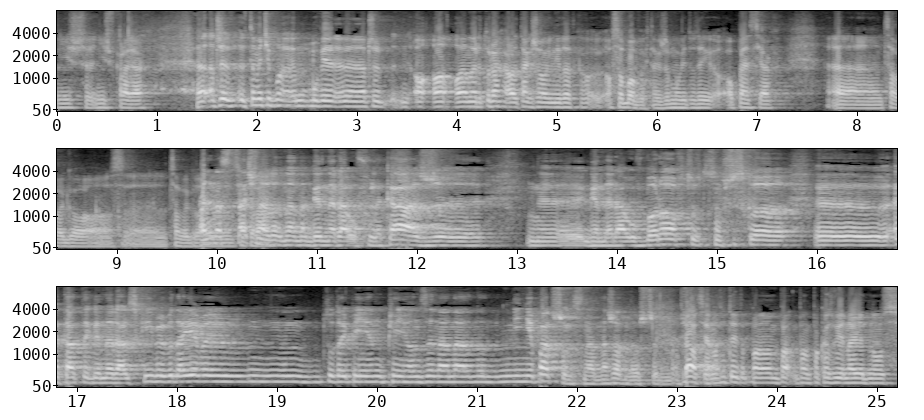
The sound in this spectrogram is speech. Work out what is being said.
niż, niż w krajach... Znaczy w tym momencie mówię znaczy, o, o, emeryturach, ale także o innych wydatkach osobowych, także mówię tutaj o pensjach całego, całego Ale nas stać na, na, na generałów, lekarzy, E, generałów borowców, to są wszystko e, etaty generalskie i my wydajemy mm, tutaj pieniądze na, na, nie patrząc na, na żadne oszczędności. Racja, no tutaj pan, pan, pokazuje na jedną z,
